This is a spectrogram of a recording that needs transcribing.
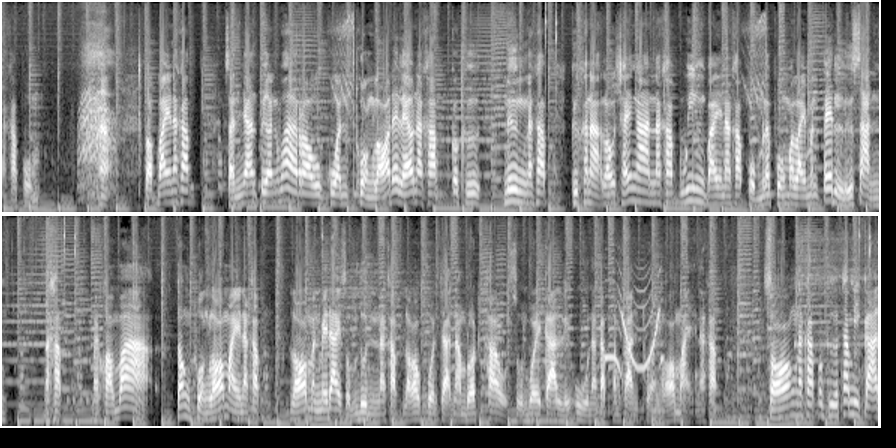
นะครับผมต่อไปนะครับ สัญญาณเตือนว่าเราควรถ่วงล้อได้แล้วนะครับ ก็คือ1นะครับคือขณะเราใช้งานนะครับวิ่งไปนะครับ ผมและพวงมาลัยมันเต้นหรือสั่นนะครับ หมายความว่าต้องถ่วงล้อใหม่นะครับล้อมันไม่ได้สมดุลนะครับ เราก็ควรจะนำรถเข้าศูนย์บริการหรืออู่นะครับทำการถ่วงล้อใหม่นะครับ สองนะครับก็คือถ้ามีการ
